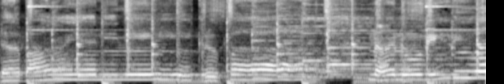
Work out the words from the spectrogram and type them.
విడబాయని నీ కృప. నను విడువ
